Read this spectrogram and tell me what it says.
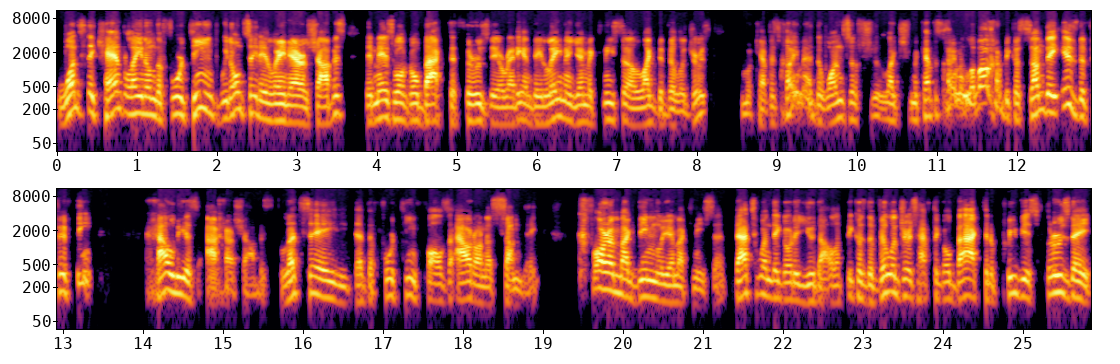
once they can't lane on the 14th, we don't say they lane Erev Shabbos. They may as well go back to Thursday already, and they lane a Yom like the villagers. Mekefes Chaymed, the ones of like Mekefes Chaymed Lamacher, because Sunday is the 15th. Chalias Achar Shabbos. Let's say that the 14th falls out on a Sunday. That's when they go to Yudalef because the villagers have to go back to the previous Thursday,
